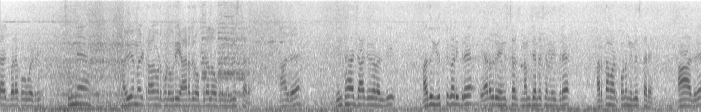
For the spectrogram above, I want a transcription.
ಜಾಗಕ್ಕೆ ಬರೋಕ್ಕೆ ಹೋಗ್ಬೇಡ್ರಿ. ಸುಮ್ಮನೆ ಹೈವೇ ಮೇಲೆ ಟ್ರಾವೆಲ್ ಮಾಡ್ಕೊಂಡು ಹೋಗ್ರಿ, ಯಾರಾದರೂ ಒಬ್ಬರಲ್ಲ ಒಬ್ಬರು ನಿಲ್ಲಿಸ್ತಾರೆ. ಆದರೆ ಇಂತಹ ಜಾಗಗಳಲ್ಲಿ ಅದು ಯೂತ್ಗಳಿದ್ದರೆ ಯಾರಾದರೂ ಯಂಗ್ಸ್ಟರ್ಸ್ ನಮ್ಮ ಜನ್ರೇಷನಲ್ಲಿದ್ದರೆ ಅರ್ಥ ಮಾಡ್ಕೊಂಡು ನಿಲ್ಲಿಸ್ತಾರೆ. ಆದರೆ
